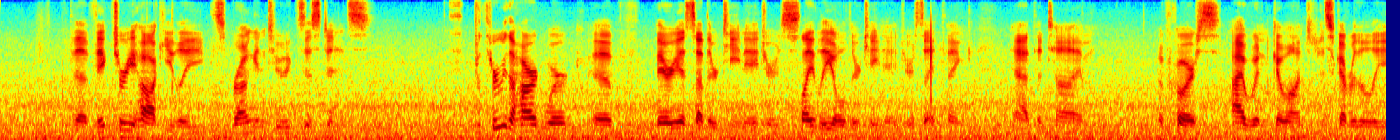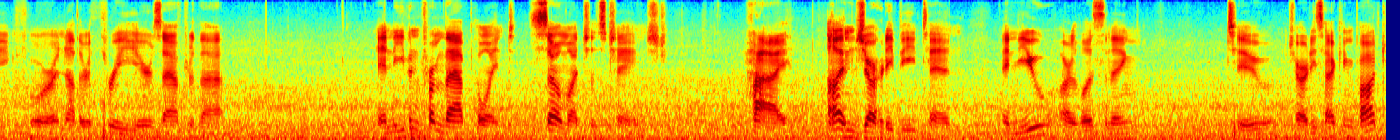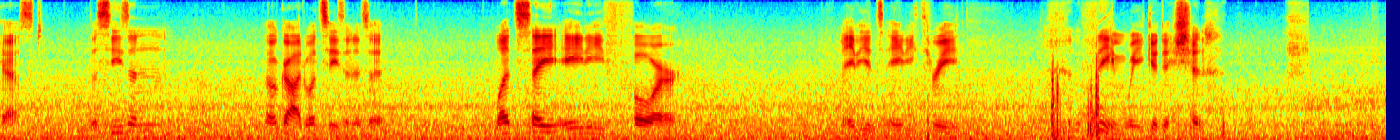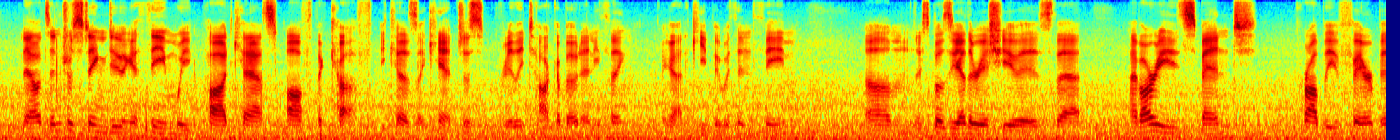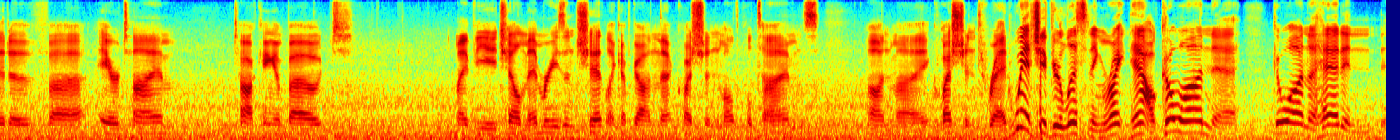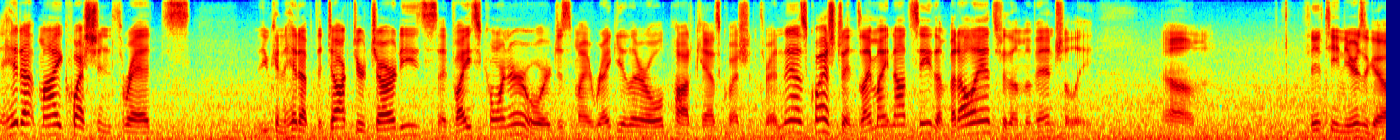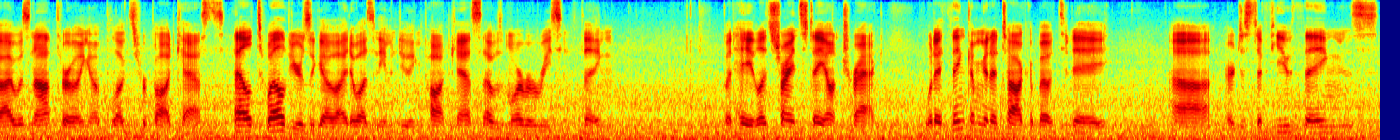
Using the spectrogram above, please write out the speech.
the Victory Hockey League sprung into existence th- through the hard work of various other teenagers, slightly older teenagers, I think, at the time. Of course, I wouldn't go on to discover the league for another three years after that. And even from that point, so much has changed. Hi, I'm Jardy B10, and you are listening to Jardy's Hecking Podcast. The season, oh god, what season is it? Let's say 84. Maybe it's 83. Theme Week edition. Now, it's interesting doing a theme week podcast off the cuff because I can't just really talk about anything. I got to keep it within theme. Um, I suppose the other issue is that I've already spent probably a fair bit of uh, airtime talking about my VHL memories and shit. Like, I've gotten that question multiple times on my question thread, which, if you're listening right now, go on, uh, go on ahead and hit up my question threads you can hit up the Dr. Jardy's Advice Corner or just my regular old podcast question thread and ask questions. I might not see them, but I'll answer them eventually. Um, 15 years ago, I was not throwing out plugs for podcasts. Hell, 12 years ago, I wasn't even doing podcasts. That was more of a recent thing. But hey, let's try and stay on track. What I think I'm going to talk about today uh, are just a few things.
